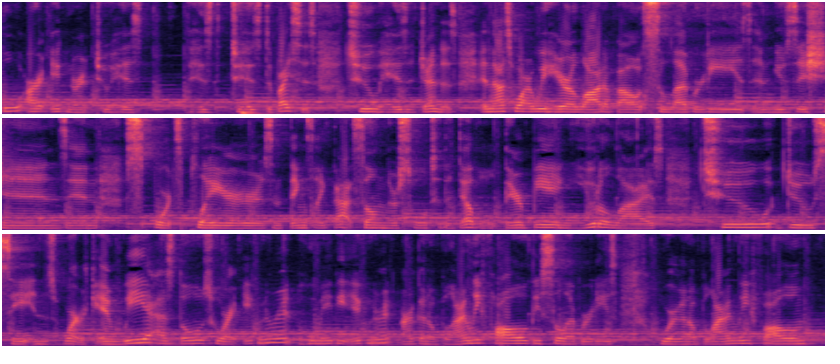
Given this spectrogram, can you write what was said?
who are ignorant to his his to his devices, to his agendas. And that's why we hear a lot about celebrities and musicians and sports players and things like that selling their soul to the devil. They're being utilized to do Satan's work. And we as those who are ignorant, who may be ignorant, are going to blindly follow these celebrities, who are going to blindly follow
